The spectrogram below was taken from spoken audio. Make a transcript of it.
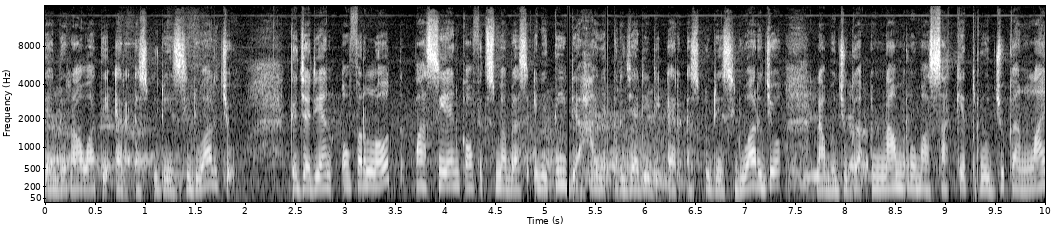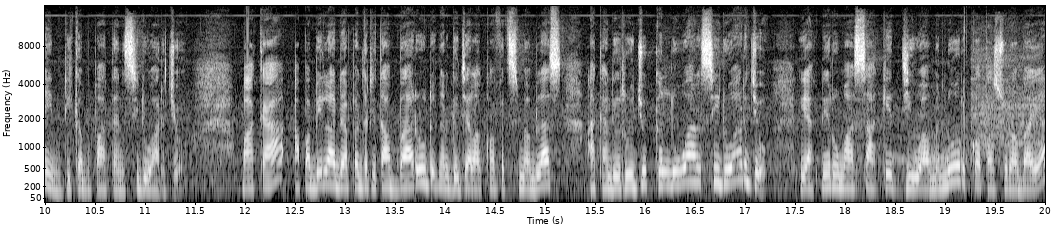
yang dirawat di RSUD Sidoarjo. Kejadian overload pasien COVID-19 ini tidak hanya terjadi di RSUD Sidoarjo, namun juga enam rumah sakit rujukan lain di Kabupaten Sidoarjo. Maka apabila ada penderita baru dengan gejala COVID-19 akan dirujuk ke luar Sidoarjo, yakni Rumah Sakit Jiwa Menur Kota Surabaya,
